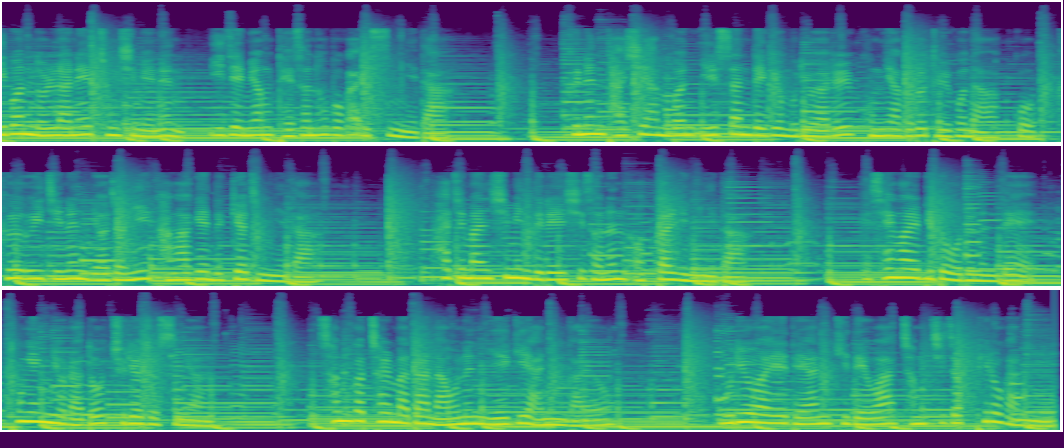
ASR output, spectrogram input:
이번 논란의 중심에는 이재명 대선 후보가 있습니다. 그는 다시 한번 일산대교 무료화를 공약으로 들고 나왔고 그 의지는 여전히 강하게 느껴집니다. 하지만 시민들의 시선은 엇갈립니다. 생활비도 오르는데 통행료라도 줄여줬으면 선거철마다 나오는 얘기 아닌가요? 무료화에 대한 기대와 정치적 피로감이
